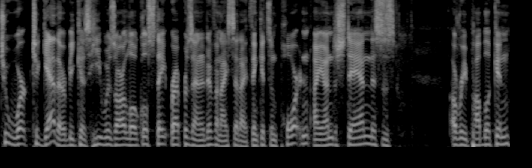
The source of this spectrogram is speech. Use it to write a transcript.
to work together because he was our local state representative. And I said, I think it's important. I understand this is a Republican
